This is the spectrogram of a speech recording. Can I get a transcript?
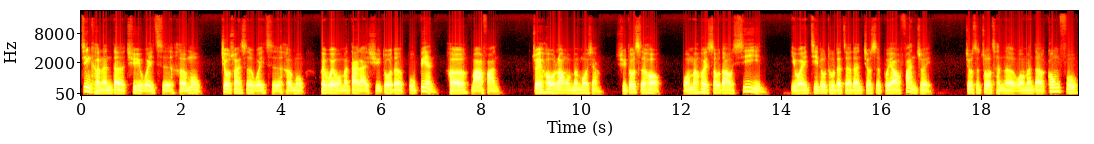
尽可能的去维持和睦。就算是维持和睦，会为我们带来许多的不便和麻烦。最后，让我们默想，许多时候我们会受到吸引，以为基督徒的责任就是不要犯罪，就是做成了我们的功夫。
